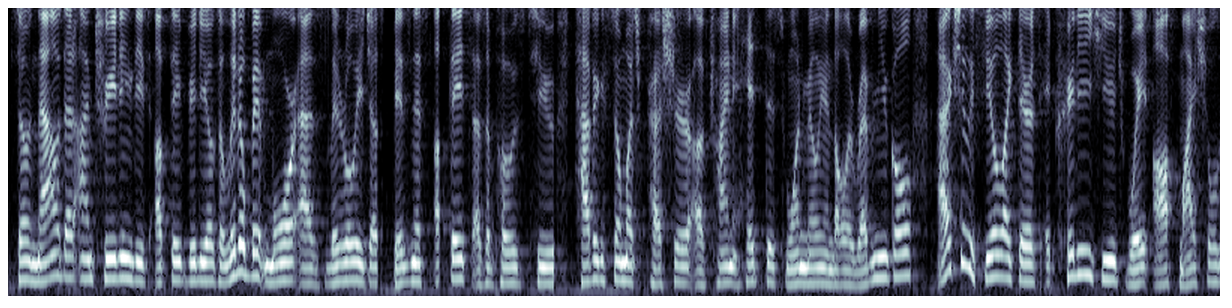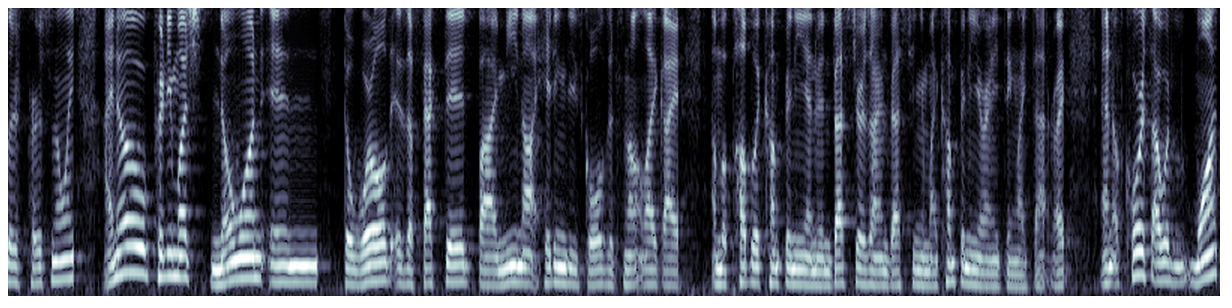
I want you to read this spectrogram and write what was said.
So now that I'm treating these update videos a little bit more as literally just business updates as opposed to having so much pressure of trying to hit this $1 million revenue goal, I actually feel like there's a pretty huge weight off my shoulders personally. I know pretty much no one in the world is affected by me not hitting these goals. It's not like I am a public company and investors are investing in my company or anything like that, right? And of course, I would want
